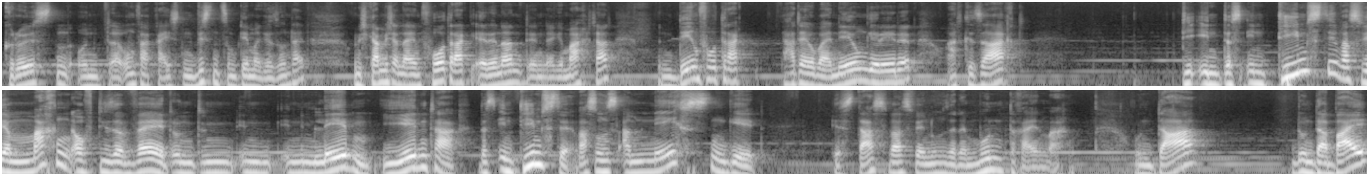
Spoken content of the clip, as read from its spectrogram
größten und äh, umfangreichsten Wissen zum Thema Gesundheit. Und ich kann mich an einen Vortrag erinnern, den er gemacht hat. In dem Vortrag hat er über Ernährung geredet und hat gesagt, die, das Intimste, was wir machen auf dieser Welt und in, in, in dem Leben, jeden Tag, das Intimste, was uns am nächsten geht, ist das, was wir in unseren Mund reinmachen. Und, da, und dabei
